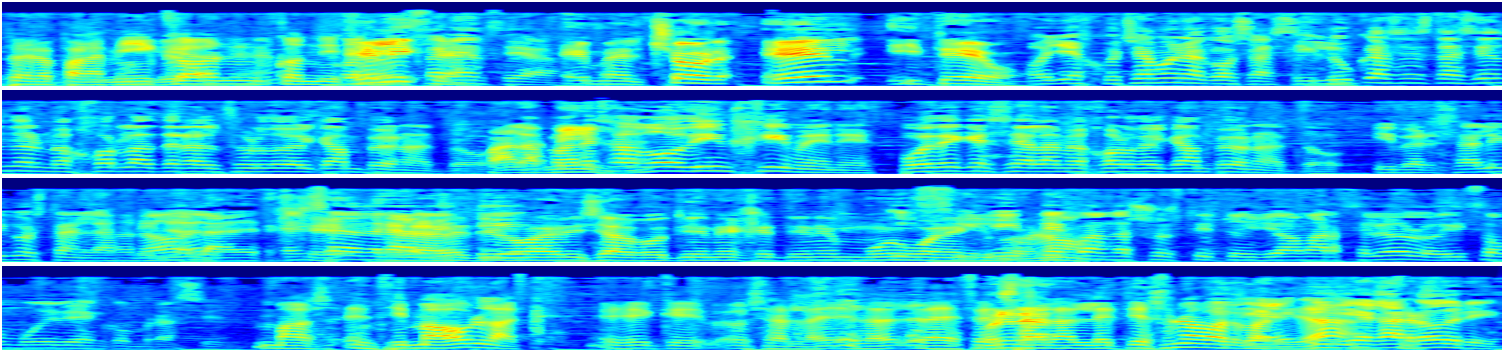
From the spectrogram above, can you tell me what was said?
Pero para mí con, con él y- diferencia. eh, Melchor él y Teo Oye, escúchame una cosa, si Lucas está siendo el mejor lateral zurdo del campeonato, Para la mí, pareja ¿eh? Godín Jiménez puede que sea la mejor del campeonato y Versálico está en la No, no, final. la Es que defensa el Atlético de Madrid si algo tiene que tiene muy y buen Felipe equipo ¿no? cuando sustituyó a Marcelo lo hizo muy bien con Brasil. Más encima Oblak, eh, que, o sea, la, la- la defensa Bueno, del Atleti es una barbaridad. Y llega Rodri.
